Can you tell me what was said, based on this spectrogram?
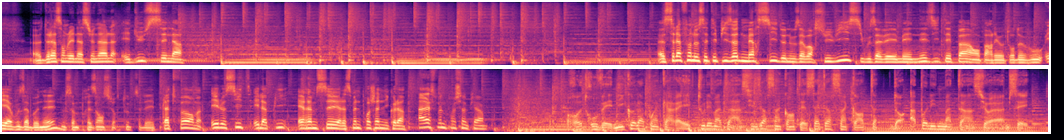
euh, de l'Assemblée nationale et du Sénat. C'est la fin de cet épisode, merci de nous avoir suivis. Si vous avez aimé, n'hésitez pas à en parler autour de vous et à vous abonner. Nous sommes présents sur toutes les plateformes et le site et l'appli RMC. À la semaine prochaine, Nicolas. À la semaine prochaine, Pierre. Retrouvez Nicolas Poincaré tous les matins à 6h50 et 7h50 dans Apolline Matin sur RMC.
